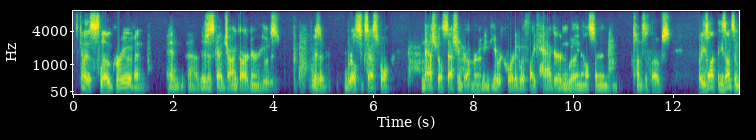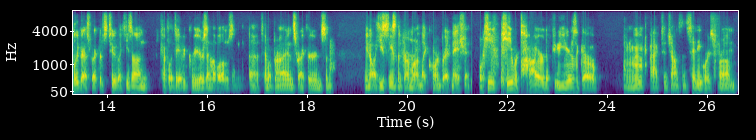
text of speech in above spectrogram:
it's kind of a slow groove and and uh, there's this guy John Gardner who was who was a real successful Nashville session drummer. I mean, he recorded with like Haggard and Willie Nelson and tons of folks. But he's on he's on some bluegrass records too. Like he's on a couple of David Grier's albums and uh, Tim O'Brien's records, and you know he's he's the drummer on like Cornbread Nation. Well, he he retired a few years ago and moved back to Johnson City, where he's from.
